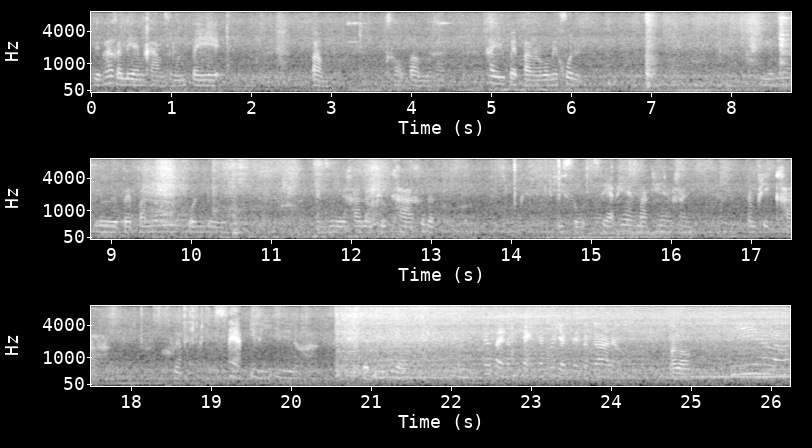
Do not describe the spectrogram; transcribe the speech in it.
เดี๋ยวพากันเรียนข่าวถนนไปปั๊มเขาปั๊มนะคะใครอยู่ไปปั๊มแล้วบ่คนเยอะมากเลยไปปั๊มแล้วไม่มีคนอยู่อันนี้นะคะน้ำพริกคาคือแบบพที่สุดแสบแห้งมากแห้งค่ะน้ำพริกขาคือแบบ แสบอีหลีอีหลีนะคะแสบอีหลีเลยแค่ใส่น้ำแข็งฉันก็อยากใส่ตะกร้าแล้ว เอาลองนี่น่ารัก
